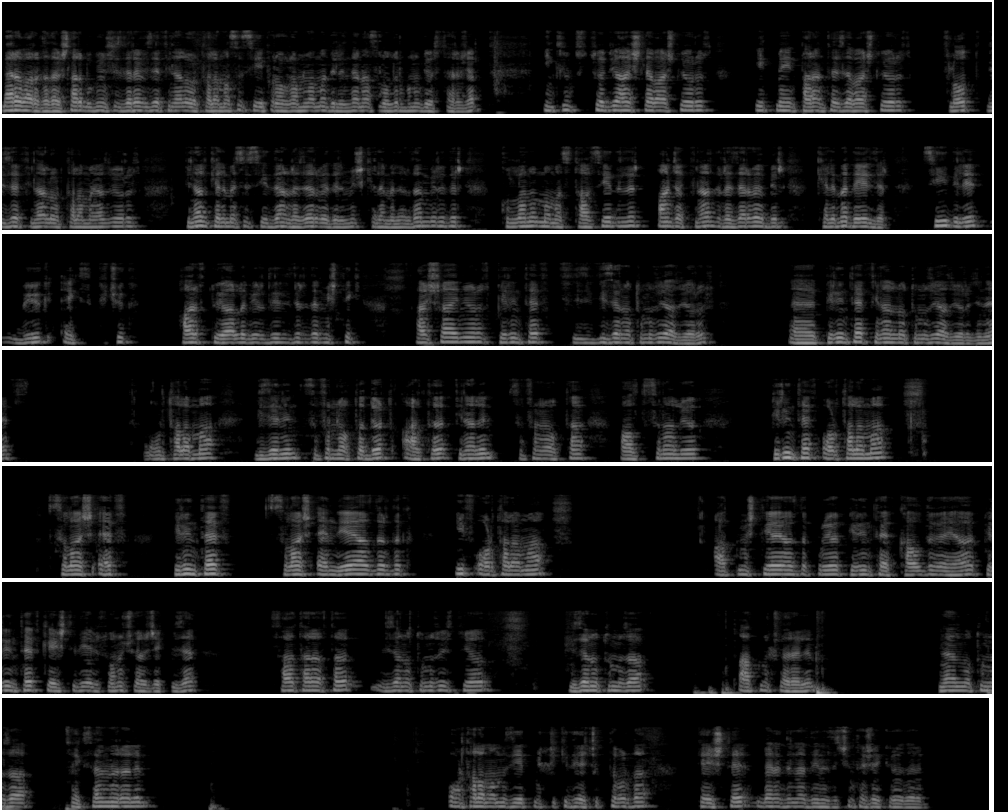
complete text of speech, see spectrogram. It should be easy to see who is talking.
Speaker 1: Merhaba arkadaşlar. Bugün sizlere vize final ortalaması C programlama dilinde nasıl olur bunu göstereceğim. Include Studio H ile başlıyoruz. It main parantezle başlıyoruz. Float vize final ortalama yazıyoruz. Final kelimesi C'den rezerv edilmiş kelimelerden biridir. Kullanılmaması tavsiye edilir. Ancak final rezerve bir kelime değildir. C dili büyük, küçük, harf duyarlı bir dildir demiştik. Aşağı iniyoruz. Printf vize notumuzu yazıyoruz. E, printf final notumuzu yazıyoruz yine. Ortalama vizenin 0.4 artı finalin 0.6'sını alıyor. Printf ortalama slash f printf slash n diye yazdırdık. If ortalama 60 diye yazdık. Buraya printf kaldı veya printf geçti diye bir sonuç verecek bize. Sağ tarafta vize notumuzu istiyor. Vize notumuza 60 verelim. Final notumuza 80 verelim. Ortalamamız 72 diye çıktı burada. Geçti. Beni dinlediğiniz için teşekkür ederim.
